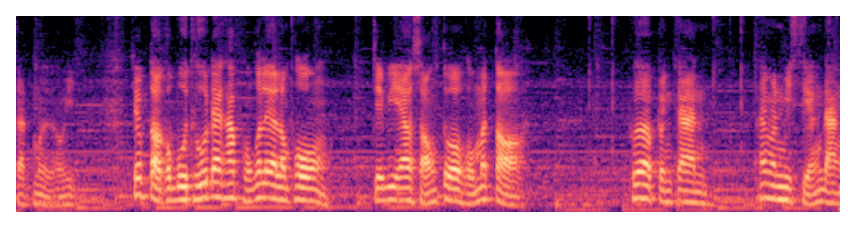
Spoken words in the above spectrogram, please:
กัสมือเขาอีกเชื่อมต่อกับบลูทูธได้ครับผมก็เลยเอาลำโพง JBL 2 ตัวผมมาต่อ เพื่อเป็นการให้มันมีเสียงดัง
